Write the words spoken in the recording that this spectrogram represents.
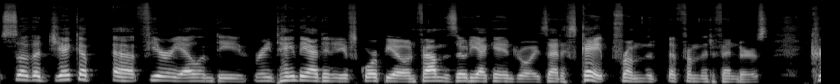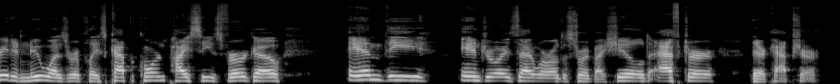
so the Jacob uh, Fury LMD retained the identity of Scorpio and found the Zodiac androids that escaped from the uh, from the Defenders. Created new ones to replace Capricorn, Pisces, Virgo, and the androids that were all destroyed by Shield after their capture.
